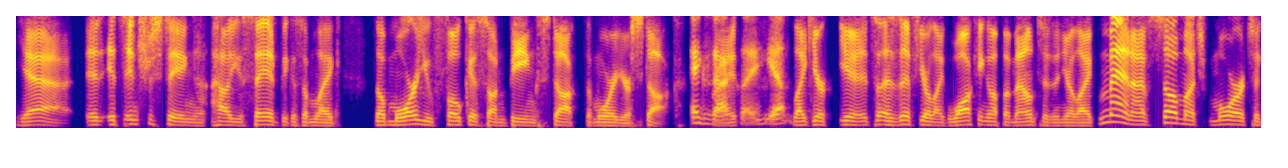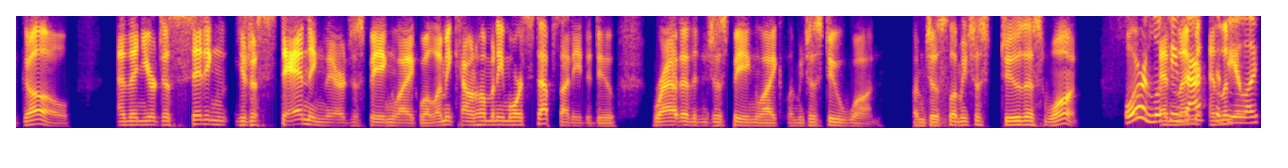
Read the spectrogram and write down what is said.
Yeah, it, it's interesting how you say it because I'm like, the more you focus on being stuck, the more you're stuck. Exactly. Yeah. Like you're, yeah, it's as if you're like walking up a mountain and you're like, man, I have so much more to go. And then you're just sitting, you're just standing there, just being like, well, let me count how many more steps I need to do, rather than just being like, let me just do one. I'm just, let me just do this one. Or looking let me- back to be me- like,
